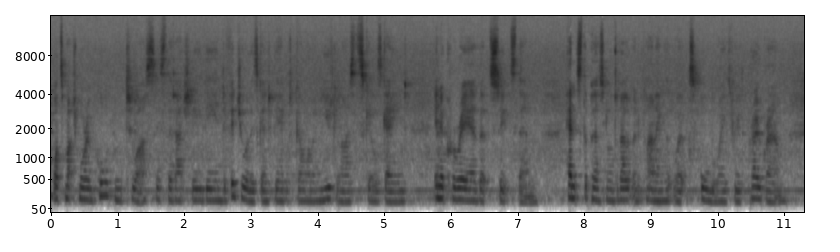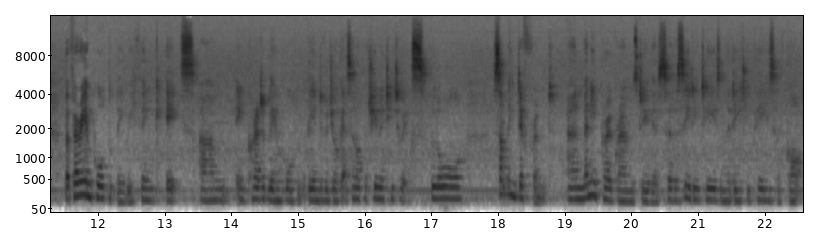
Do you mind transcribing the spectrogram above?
What's much more important to us is that actually the individual is going to be able to go on and utilise the skills gained in a career that suits them hence the personal development planning that works all the way through the programme. But very importantly, we think it's um, incredibly important that the individual gets an opportunity to explore something different, and many programs do this. So the CDTs and the DTPs have got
